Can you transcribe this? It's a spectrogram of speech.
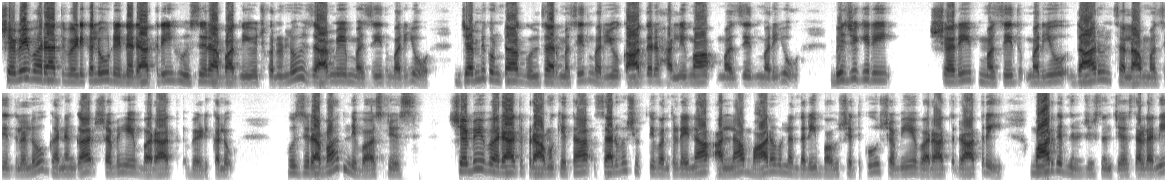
షబీ బరాత్ వేడుకలు నిన్న రాత్రి హుజూరాబాద్ నియోజకవర్గంలో జామే మసీద్ మరియు జమ్మికుంట గుల్జార్ మసీద్ మరియు కాదర్ హలీమా మసీద్ మరియు బిజిగిరి షరీఫ్ మసీద్ మరియు దారుల్ సలాం మసీద్లలో ఘనంగా షబే బరాత్ వేడుకలు. హుజూరాబాద్ నివాస్ న్యూస్. షబీ బరాత్ ప్రాముఖ్యత సర్వశక్తివంతుడైన అల్లా మానవులందరి భవిష్యత్తుకు షబీ బరాత్ రాత్రి మార్గనిర్దేశం చేస్తాడని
